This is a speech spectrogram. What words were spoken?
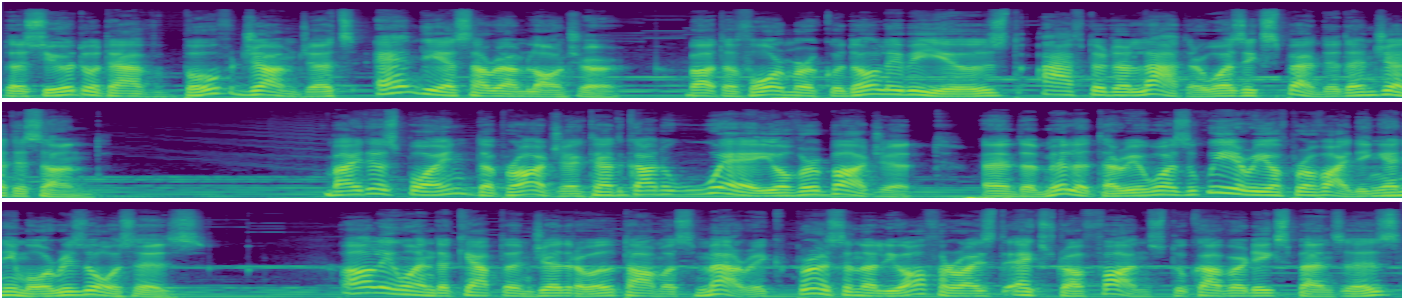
The suit would have both jump jets and the SRM launcher, but the former could only be used after the latter was expended and jettisoned. By this point, the project had gone way over budget, and the military was weary of providing any more resources. Only when the Captain General Thomas Marik personally authorized extra funds to cover the expenses,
